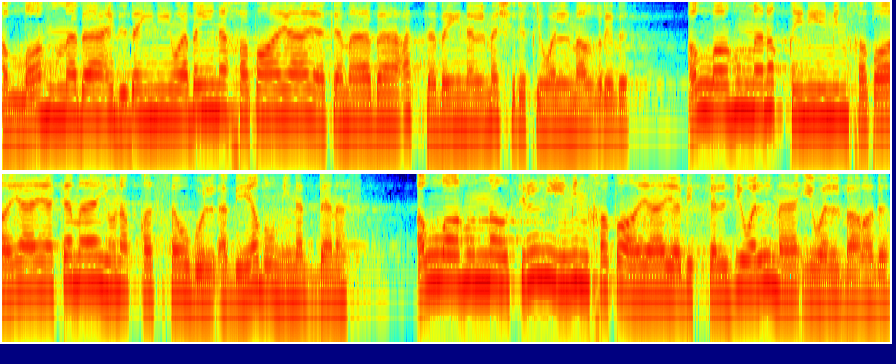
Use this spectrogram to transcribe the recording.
اللهم باعد بيني وبين خطاياي كما باعدت بين المشرق والمغرب. اللهم نقني من خطاياي كما ينقى الثوب الأبيض من الدنس. اللهم اغسلني من خطاياي بالثلج والماء والبرد.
